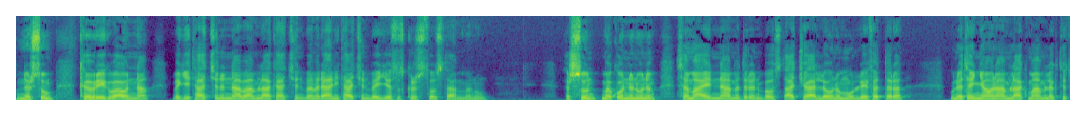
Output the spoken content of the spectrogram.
እነርሱም ክብር ይግባውና በጌታችንና በአምላካችን በመድኃኒታችን በኢየሱስ ክርስቶስ ታመኑ። እርሱን መኮንኑንም ሰማይና ምድርን በውስጣቸው ያለውንም ሁሉ የፈጠረ እውነተኛውን አምላክ ማምለክ ትቶ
